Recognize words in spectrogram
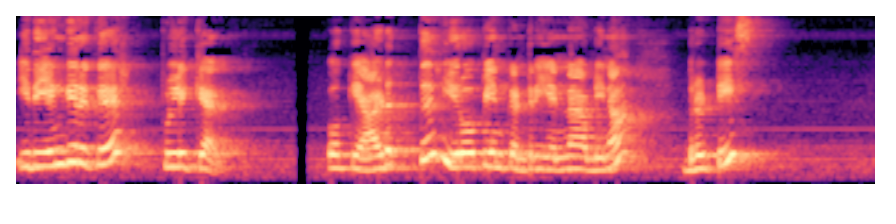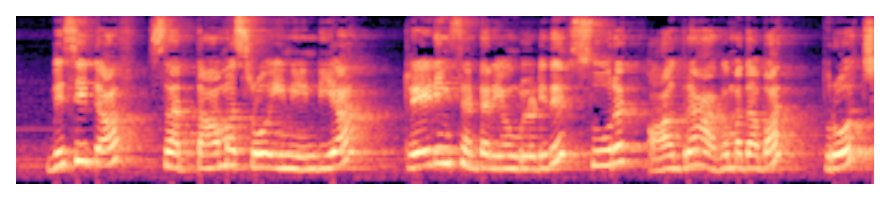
இது எங்கே இருக்கு? புள்ளிக்கர். ஓகே அடுத்து யூரோப்பியன் கண்ட்ரி என்ன அப்படின்னா British visit of Sir Thomas Roe in India trading centre இவங்களுடையது Surat Agra Ahmedabad Broach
